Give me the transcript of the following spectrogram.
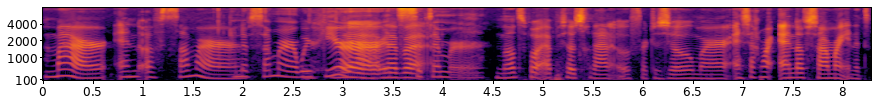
Maar end of summer. End of summer, we're Ja, here. we It's hebben- September. multiple episodes gedaan over de zomer. En zeg maar end of summer in, het,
